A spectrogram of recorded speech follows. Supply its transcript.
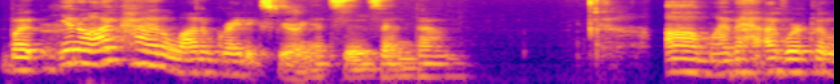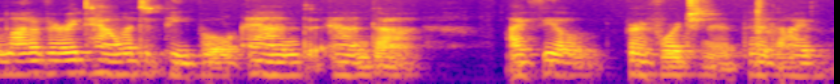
But you know, I've had a lot of great experiences, and um, um, I've, I've worked with a lot of very talented people, and and uh, I feel very fortunate that I've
